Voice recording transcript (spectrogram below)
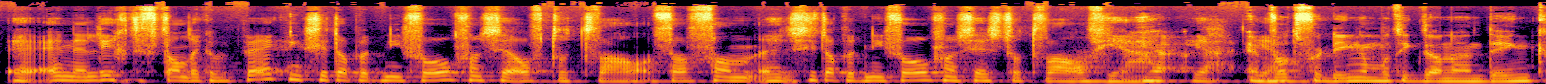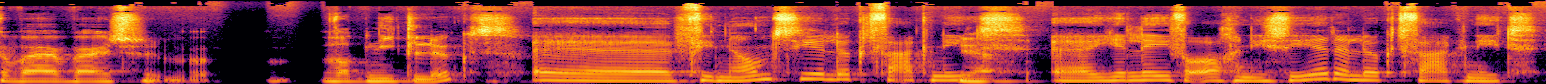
en een lichte verstandelijke beperking zit op het niveau van zelf tot 12. Van, van zit op het niveau van 6 tot 12 jaar. Ja. en wat voor dingen moet ik dan aan denken waar, waar ze wat niet lukt? Uh, financiën lukt vaak niet. Ja. Uh, je leven organiseren lukt vaak niet.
